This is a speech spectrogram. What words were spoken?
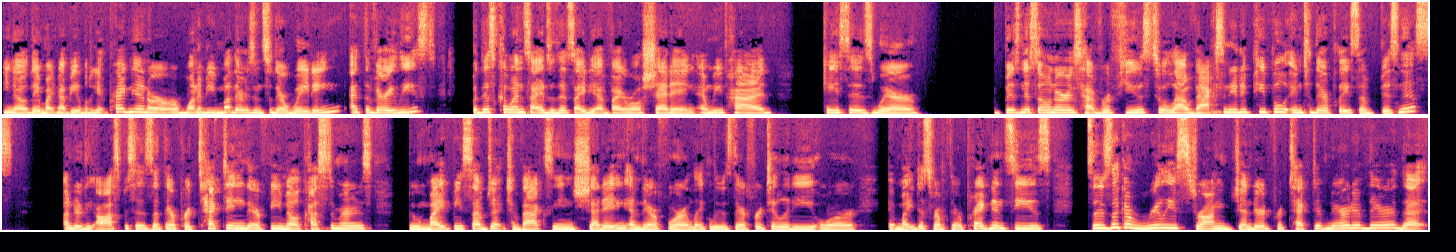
you know they might not be able to get pregnant or, or want to be mothers and so they're waiting at the very least. But this coincides with this idea of viral shedding and we've had cases where business owners have refused to allow vaccinated people into their place of business under the auspices that they're protecting their female customers who might be subject to vaccine shedding and therefore like lose their fertility or it might disrupt their pregnancies. So there's like a really strong gendered protective narrative there that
